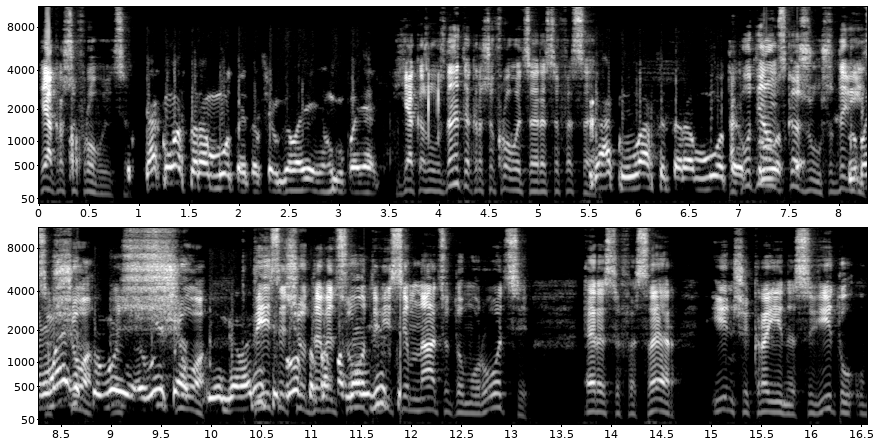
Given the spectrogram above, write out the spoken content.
Як розшифровується? Как у вас это работает вообще в голове, не могу понять. Я кажу, ви знаєте, як розшифровується РСФСР? Как у вас это работает? Так от я вам просто? скажу, що Вы дивіться, понимаете, що, что вы, вы що сейчас в говорите просто пропагандистские 1918 році РСФСР інші країни світу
